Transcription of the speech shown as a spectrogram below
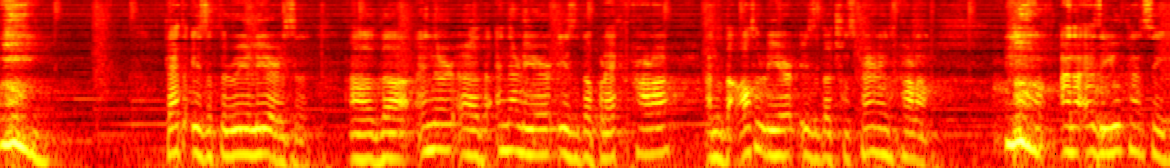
that is three layers. Uh, the inner uh, the inner layer is the black color, and the outer layer is the transparent color. and as you can see,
